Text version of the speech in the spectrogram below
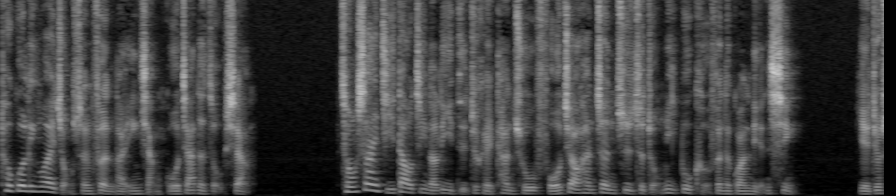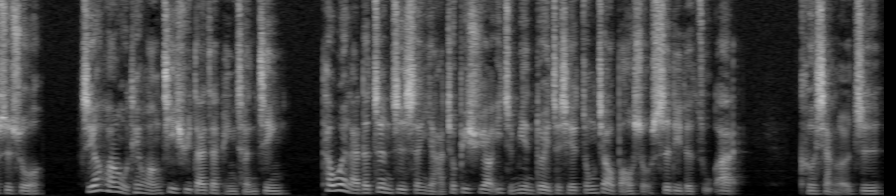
透过另外一种身份来影响国家的走向。从上一集道尽的例子就可以看出，佛教和政治这种密不可分的关联性。也就是说，只要桓武天皇继续待在平城京，他未来的政治生涯就必须要一直面对这些宗教保守势力的阻碍，可想而知，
